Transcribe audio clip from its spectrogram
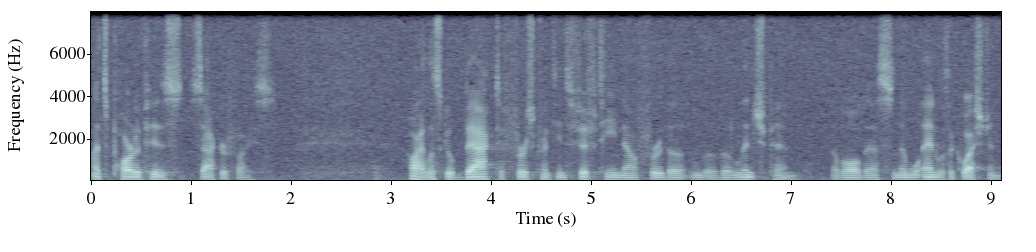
That's part of his sacrifice. All right, let's go back to 1 Corinthians 15 now for the, the, linchpin of all this, and then we'll end with a question.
